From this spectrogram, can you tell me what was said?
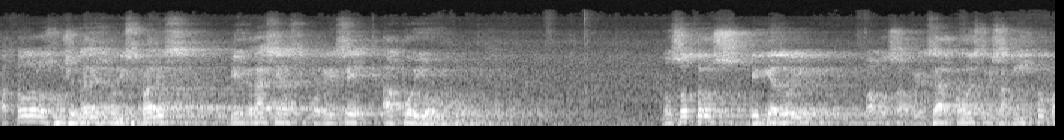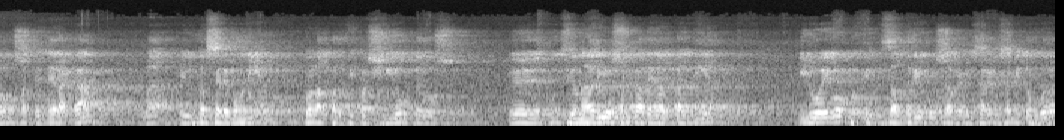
a todos los funcionarios municipales, mil gracias por ese apoyo. Nosotros el día de hoy vamos a realizar nuestro izamiento, vamos a tener acá la- una ceremonia con la participación de los eh, funcionarios acá de la alcaldía y luego porque saldremos a realizar el izamiento fuera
